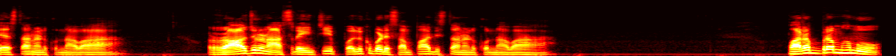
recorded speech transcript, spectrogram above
చేస్తాననుకున్నావా? రాజులను ఆశ్రయించి పలుకుబడి సంపాదిస్తాననుకున్నావా? పరబ్రహ్మము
